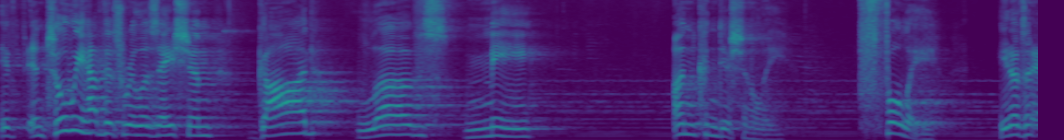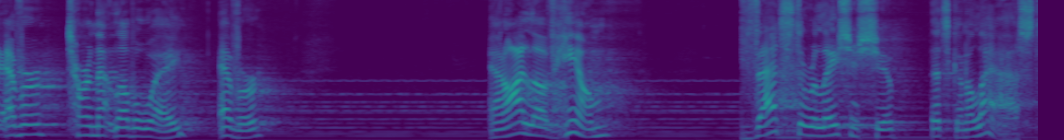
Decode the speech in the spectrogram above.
if, until we have this realization, God loves me unconditionally, fully. He doesn't ever turn that love away, ever. And I love Him. That's the relationship that's going to last.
